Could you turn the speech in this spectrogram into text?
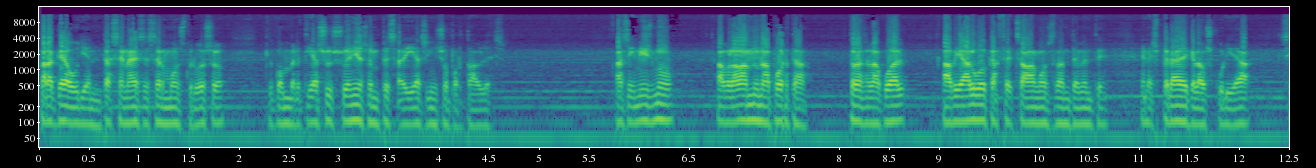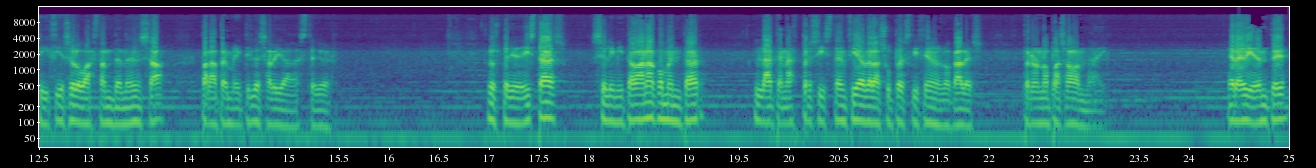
para que ahuyentasen a ese ser monstruoso que convertía sus sueños en pesadillas insoportables. Asimismo, hablaban de una puerta, tras la cual había algo que acechaba constantemente, en espera de que la oscuridad se hiciese lo bastante densa para permitirle salir al exterior. Los periodistas se limitaban a comentar la tenaz persistencia de las supersticiones locales, pero no pasaban de ahí. Era evidente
